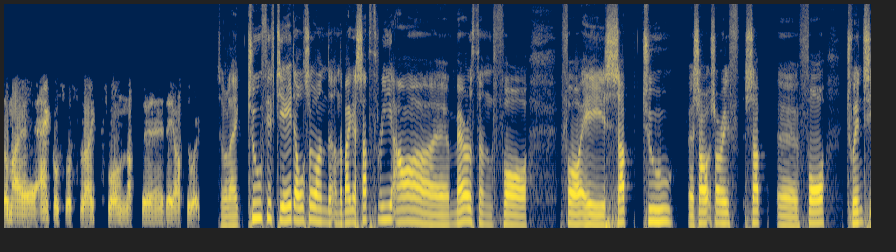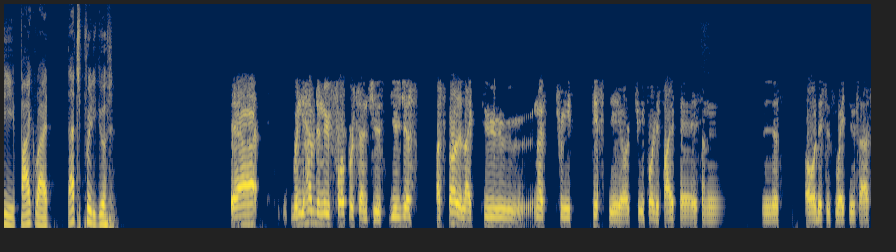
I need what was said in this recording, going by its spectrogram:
So my ankles was like swollen up the day afterwards. So like 258 also on the on the bike, a sub three hour uh, marathon for for a sub two uh, so, sorry sub uh, 420 bike ride. That's pretty good. Yeah, when you have the new four percent shoes, you just I started like two no three fifty or three forty five pace, and just oh this is way too fast.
